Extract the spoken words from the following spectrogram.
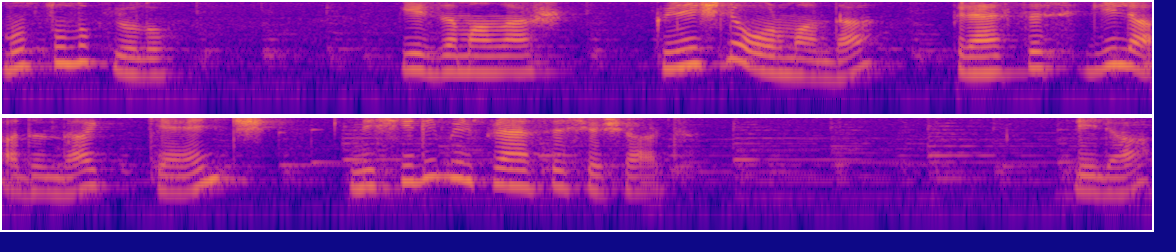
Mutluluk Yolu Bir zamanlar güneşli ormanda Prenses Lila adında genç, neşeli bir prenses yaşardı. Lila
